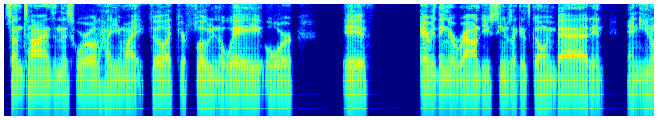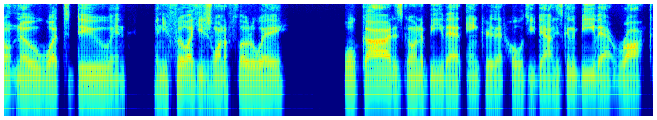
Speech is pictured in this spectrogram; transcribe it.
Sometimes in this world how you might feel like you're floating away or if everything around you seems like it's going bad and and you don't know what to do and and you feel like you just want to float away. Well god is going to be that anchor that holds you down. He's going to be that rock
